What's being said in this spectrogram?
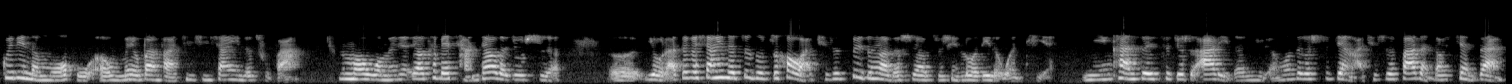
规定的模糊，而没有办法进行相应的处罚。那么我们要特别强调的就是，呃，有了这个相应的制度之后啊，其实最重要的是要执行落地的问题。您看这次就是阿里的女员工这个事件啊，其实发展到现在，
